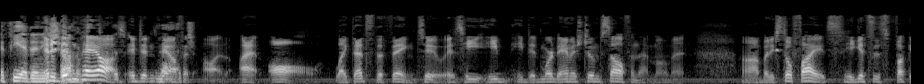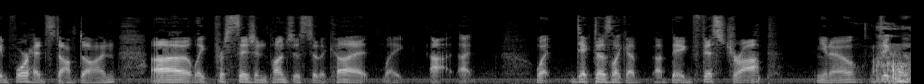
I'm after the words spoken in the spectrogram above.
if he had any and it didn't pay off. It didn't pay off at, at all. Like that's the thing too. Is he he he did more damage to himself in that moment. Uh, but he still fights. He gets his fucking forehead stomped on, uh, like precision punches to the cut. Like, uh, uh, what Dick does, like a, a big fist drop. You know, Dick, you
